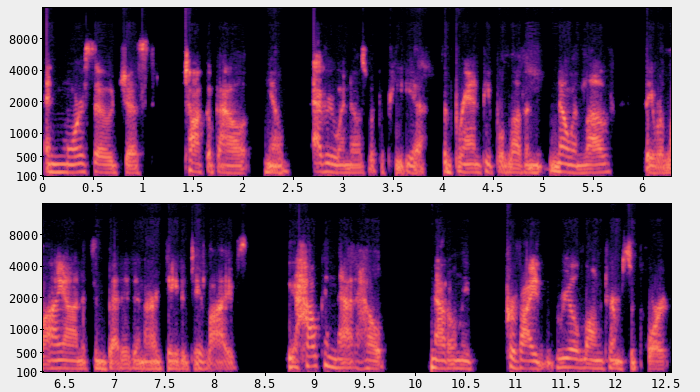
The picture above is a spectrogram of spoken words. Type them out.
And more so just talk about you know everyone knows wikipedia the brand people love and know and love they rely on it's embedded in our day-to-day lives. How can that help not only provide real long term support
